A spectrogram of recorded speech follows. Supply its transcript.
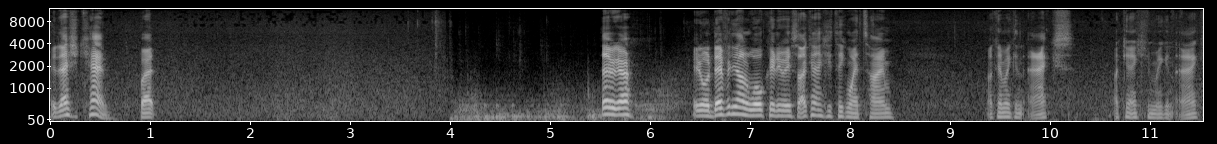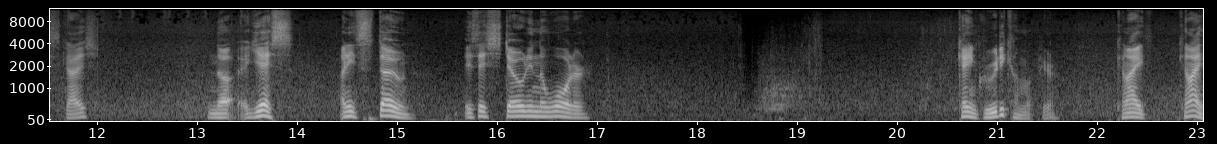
It actually can, but... There we go. It will definitely not work anyway, so I can actually take my time. I can make an axe. I can actually make an axe, guys. No, yes. I need stone. Is there stone in the water? Can Groody come up here? Can I can I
